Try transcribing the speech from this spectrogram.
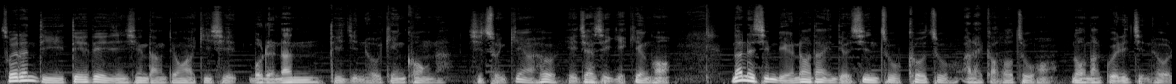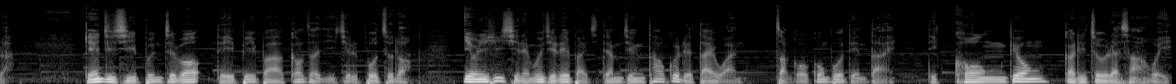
所以咱伫短短人生当中啊，其实无论咱伫任何境况啦，是顺境也好，或者是逆境吼，咱的心灵若当因着信主、靠主啊来搞好主吼，若当过得真好啦。今日是本节目第八百九十二集的播出咯。因为喜信的每一个礼拜一点钟，透过了台湾十五广播电台，伫空中甲你做来三会，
